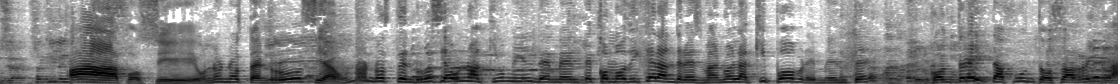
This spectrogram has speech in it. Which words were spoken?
Rusia, pues aquí le Ah, pues sí, uno no está en Rusia, uno no está en Rusia, uno aquí humildemente, como dijera Andrés Manuel, aquí pobremente, con 30 puntos arriba,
